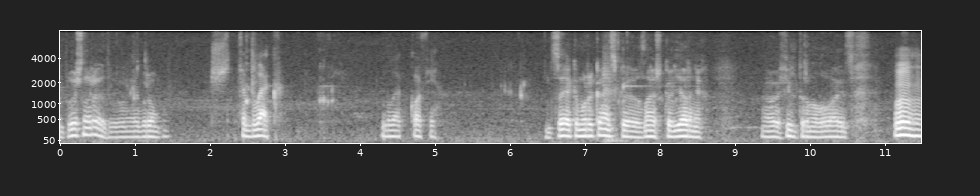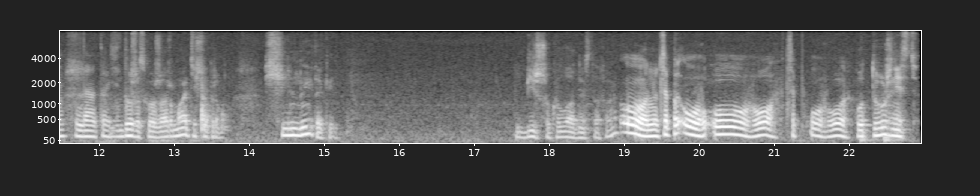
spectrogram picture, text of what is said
Це точно ред, беремо. Це black. Black coffee. Це як американська, знаєш, в кав'ярнях е, фільтр наливається. Угу, да, точно. Дуже схоже, аромат прям щільний такий. Більш шоколадний став, а? О, ну це по- ого, ого, це п- ого. Потужність,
